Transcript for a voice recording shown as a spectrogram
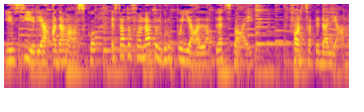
In Siria, a Damasco, è stato fondato il gruppo Yalla, Let's Bike. Forza Pedaliamo,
